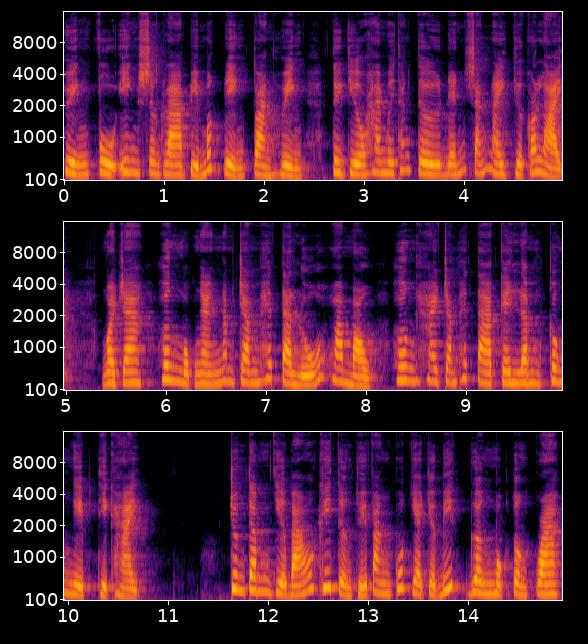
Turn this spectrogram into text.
huyện Phù Yên, Sơn La bị mất điện toàn huyện từ chiều 20 tháng 4 đến sáng nay chưa có lại. Ngoài ra, hơn 1.500 hecta lúa hoa màu, hơn 200 hecta cây lâm công nghiệp thiệt hại. Trung tâm Dự báo Khí tượng Thủy văn Quốc gia cho biết gần một tuần qua,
